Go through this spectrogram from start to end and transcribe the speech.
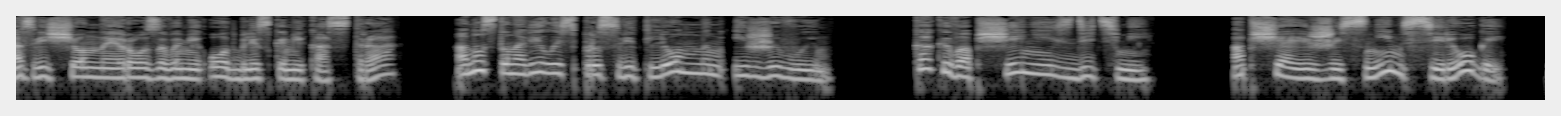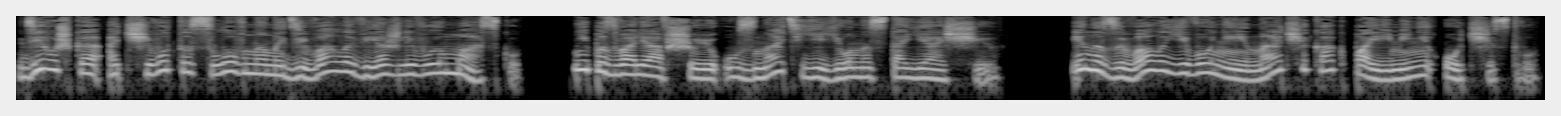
Освещенное розовыми отблесками костра, оно становилось просветленным и живым, как и в общении с детьми. Общаясь же с ним, с Серегой, девушка от чего-то словно надевала вежливую маску, не позволявшую узнать ее настоящую, и называла его не иначе, как по имени-отчеству.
